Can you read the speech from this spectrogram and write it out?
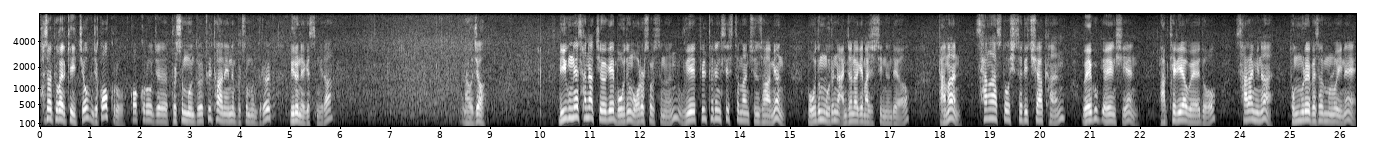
화살표가 이렇게 있죠. 이제 거꾸로 거꾸로 이제 불순물들 필터 안에 있는 불순물들을 밀어내겠습니다. 나오죠? 미국 내 산악 지역의 모든 워터 소스는 위의 필터링 시스템만 준수하면 모든 물은 안전하게 마실 수 있는데요. 다만 상하수도 시설이 취약한 외국 여행 시엔 박테리아 외에도 사람이나 동물의 배설물로 인해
